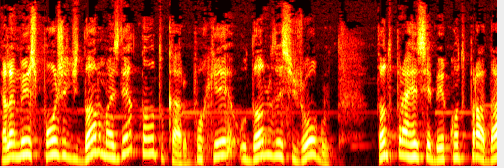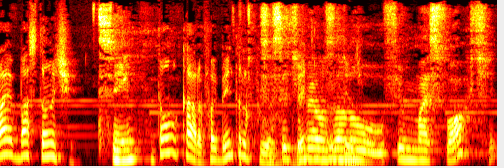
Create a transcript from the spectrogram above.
Ela é meio esponja de dano, mas nem é tanto, cara. Porque o dano desse jogo, tanto pra receber quanto pra dar, é bastante. Sim. Então, cara, foi bem Se tranquilo. você bem estiver usando mesmo. o filme mais forte,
